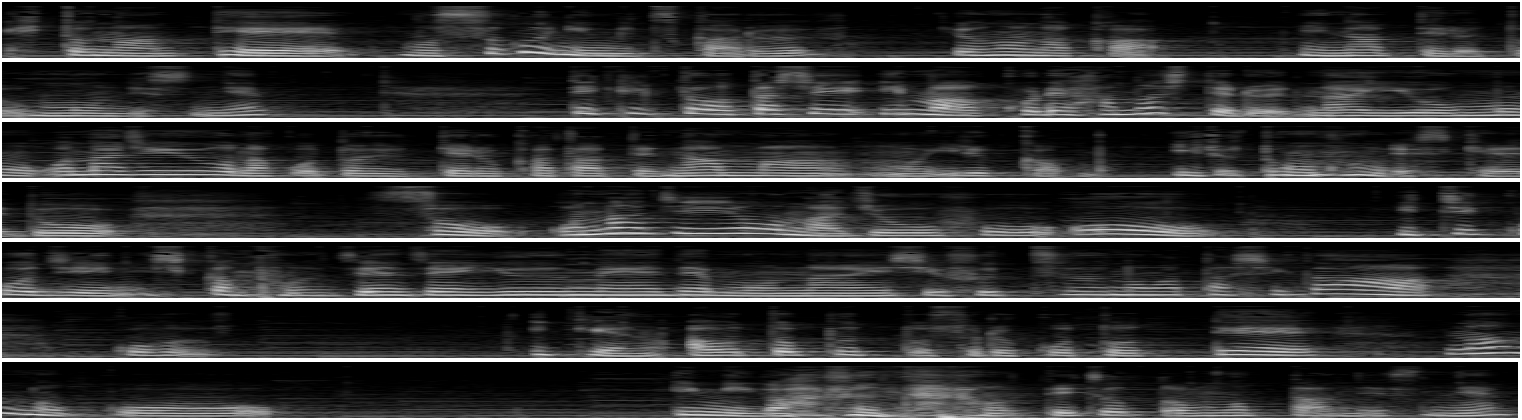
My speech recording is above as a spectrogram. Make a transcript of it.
人なんてもうすぐに見つかる世の中。になってると思うんですね。できっと私今これ話してる内容も同じようなことを言ってる方って何万もいるかもいると思うんですけれどそう同じような情報を一個人しかも全然有名でもないし普通の私がこう意見アウトプットすることって何のこう意味があるんだろうってちょっと思ったんですね。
